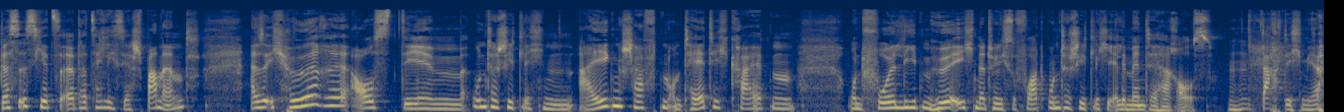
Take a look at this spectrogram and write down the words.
Das ist jetzt äh, tatsächlich sehr spannend. Also ich höre aus den unterschiedlichen Eigenschaften und Tätigkeiten und Vorlieben, höre ich natürlich sofort unterschiedliche Elemente heraus. Mhm. Dachte ich mir.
